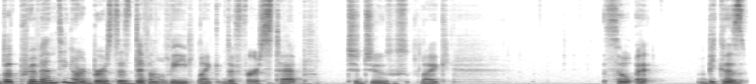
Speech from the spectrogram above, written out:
but preventing outbursts is definitely like the first step to do like so uh, because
